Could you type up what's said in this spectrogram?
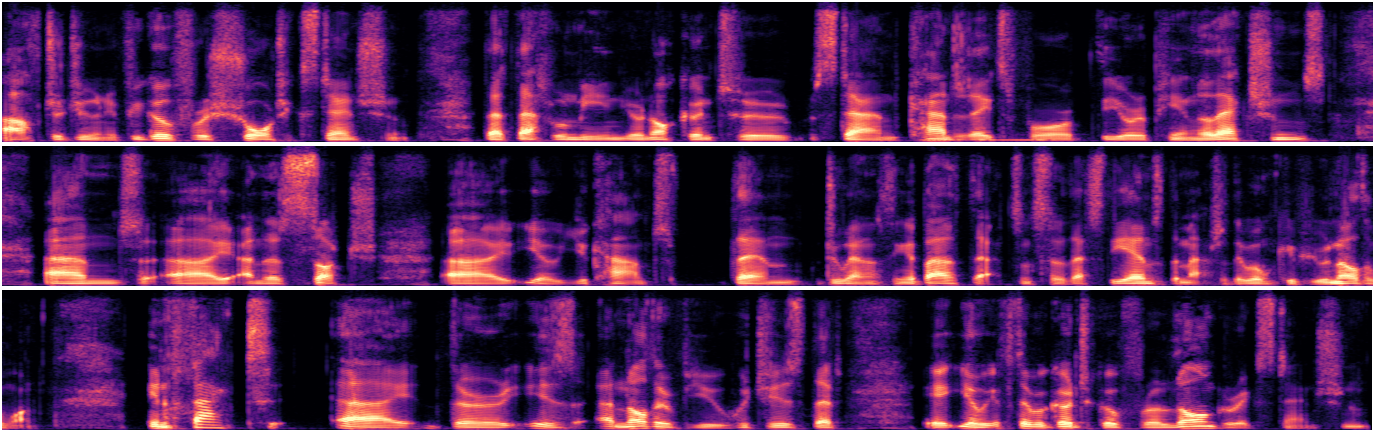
after June. If you go for a short extension, that that will mean you're not going to stand candidates for the European elections, and uh, and as such, uh, you know you can't then do anything about that. And so that's the end of the matter. They won't give you another one. In fact, uh, there is another view, which is that eh, you know if they were going to go for a longer extension,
